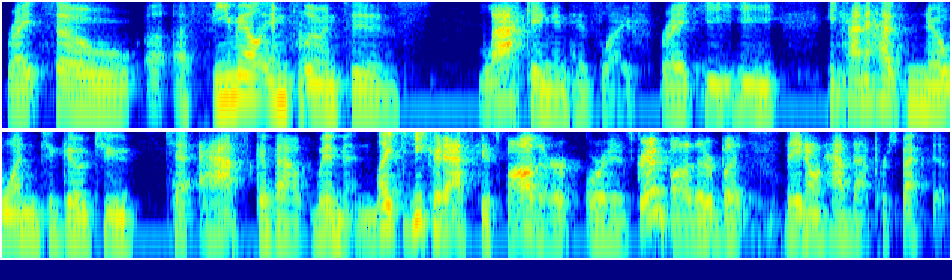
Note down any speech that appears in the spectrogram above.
right? So a, a female influence is lacking in his life, right? He he he kind of has no one to go to to ask about women. Like he could ask his father or his grandfather, but they don't have that perspective.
